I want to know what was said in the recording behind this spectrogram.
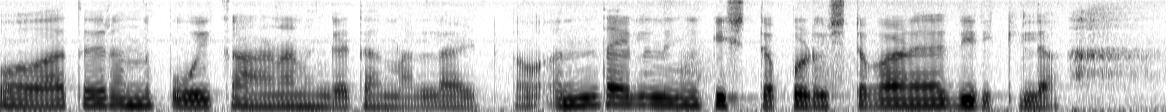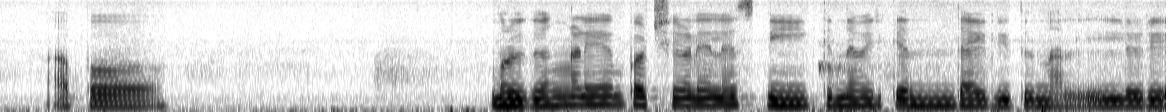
പോകാത്തവരൊന്ന് പോയി കാണണം കേട്ടോ നല്ലതായിട്ട്. എന്തായാലും നിങ്ങൾക്ക് ഇഷ്ടപ്പെടും ഇഷ്ടപ്പെടാതിരിക്കില്ല. അപ്പോൾ മൃഗങ്ങളെയും പക്ഷികളെയും സ്നേഹിക്കുന്നവർക്ക് എന്തായാലും ഇത് നല്ലൊരു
